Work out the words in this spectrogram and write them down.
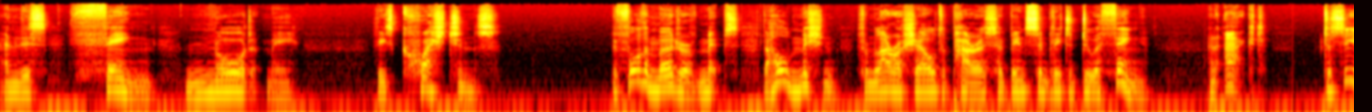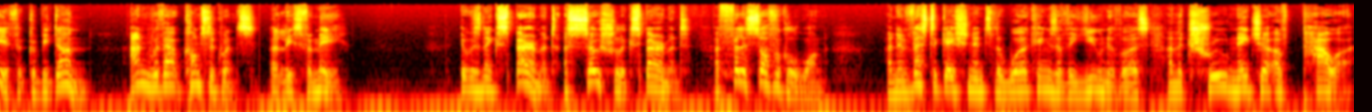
And this thing gnawed at me. These questions before the murder of Mipps, the whole mission from La Rochelle to Paris had been simply to do a thing, an act, to see if it could be done, and without consequence, at least for me. It was an experiment, a social experiment, a philosophical one, an investigation into the workings of the universe and the true nature of power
